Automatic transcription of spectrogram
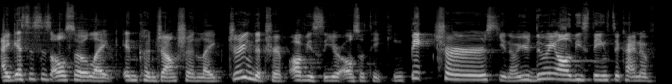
i guess this is also like in conjunction like during the trip obviously you're also taking pictures you know you're doing all these things to kind of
